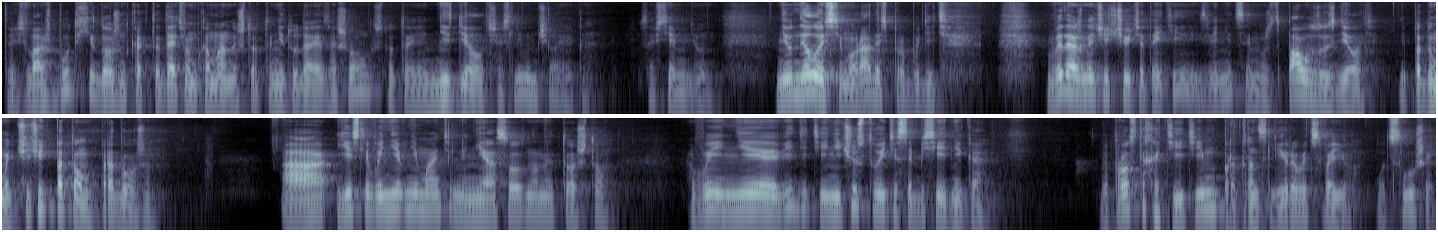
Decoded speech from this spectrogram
То есть ваш будхи должен как-то дать вам команду, что-то не туда я зашел, что-то я не сделал счастливым человека. Совсем не, он, не удалось ему радость пробудить. Вы должны чуть-чуть отойти, извиниться, может, паузу сделать и подумать, чуть-чуть потом продолжим. А если вы невнимательны, неосознанны, то что? Вы не видите и не чувствуете собеседника. Вы просто хотите ему протранслировать свое. Вот слушай,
